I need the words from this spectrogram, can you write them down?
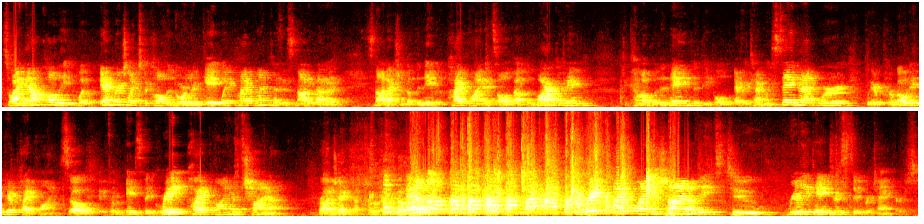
So I now call the, what Enbridge likes to call the Northern Gateway Pipeline, because it's not about a, it's not actually about the name of the pipeline, it's all about the marketing, to come up with a name that people, every time we say that word, we are promoting their pipeline. So from, it's the Great Pipeline of China project. And the Great Pipeline in China leads to really dangerous super tankers.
